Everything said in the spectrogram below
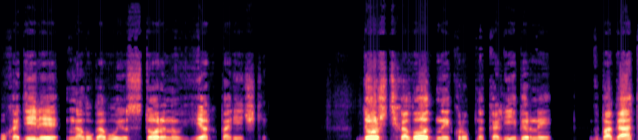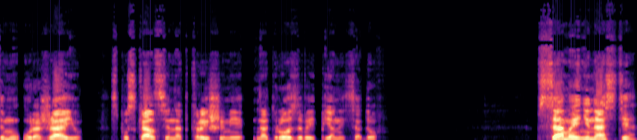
уходили на луговую сторону вверх по речке. Дождь холодный, крупнокалиберный, к богатому урожаю, спускался над крышами, над розовой пеной садов. В самое ненастье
